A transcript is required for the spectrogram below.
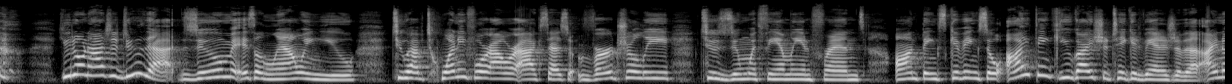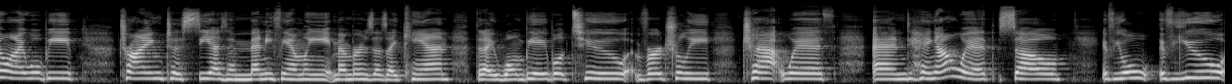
you don't have to do that. Zoom is allowing you to have 24 hour access virtually to Zoom with family and friends on Thanksgiving. So I think you guys should take advantage of that. I know I will be trying to see as many family members as I can that I won't be able to virtually chat with and hang out with. So if you if you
